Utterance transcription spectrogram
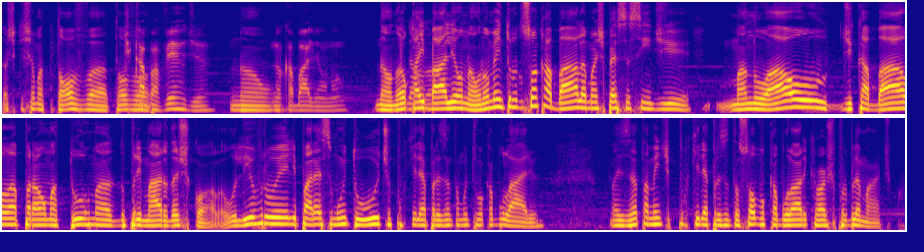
Acho que chama Tova. Tova... De capa verde? Não. Não, Cabalion, não. Não, não é o Não, Caibalion, não. O nome é Introdução à Cabala, é uma espécie assim de manual de Cabala para uma turma do primário da escola. O livro ele parece muito útil porque ele apresenta muito vocabulário. Mas exatamente porque ele apresenta só o vocabulário que eu acho problemático.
